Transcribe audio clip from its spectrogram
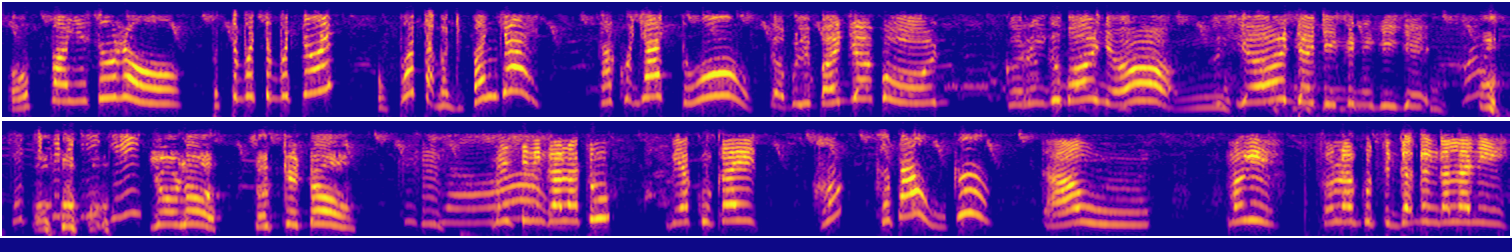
Opa yang suruh. Betul-betul-betul. Opa tak bagi panjat. Takut jatuh. Tak boleh panjat pun. Kerengga banyak. Kesian jadi kena gigit. Oh, Jadi kena gigi. Yalah, sakit tau. Kesian. Main sini galah tu. Biar aku kait. Hah? Kau tahu ke? Tahu. Mari. Tolong aku tegakkan galah ni.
